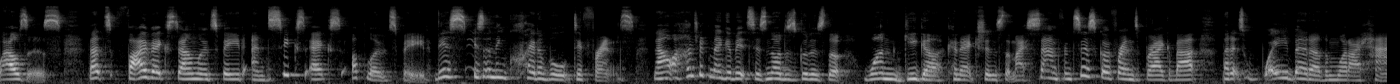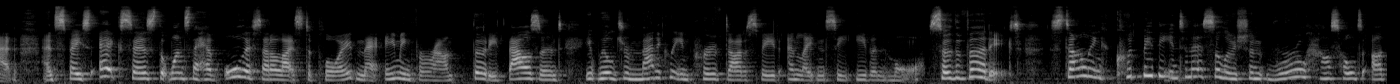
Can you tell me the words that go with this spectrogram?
Wowzers. That's 5x download speed and 6x upload speed. This is an incredible difference. Now 100 megabits is not as good as the 1 giga connections that my San Francisco friends brag about, but it's way better than what I had. And SpaceX says that once they have all their satellites deployed, and they're aiming for around 30,000, it will dramatically improve data speed and latency even more. So the verdict, Starlink could be the internet solution rural households are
